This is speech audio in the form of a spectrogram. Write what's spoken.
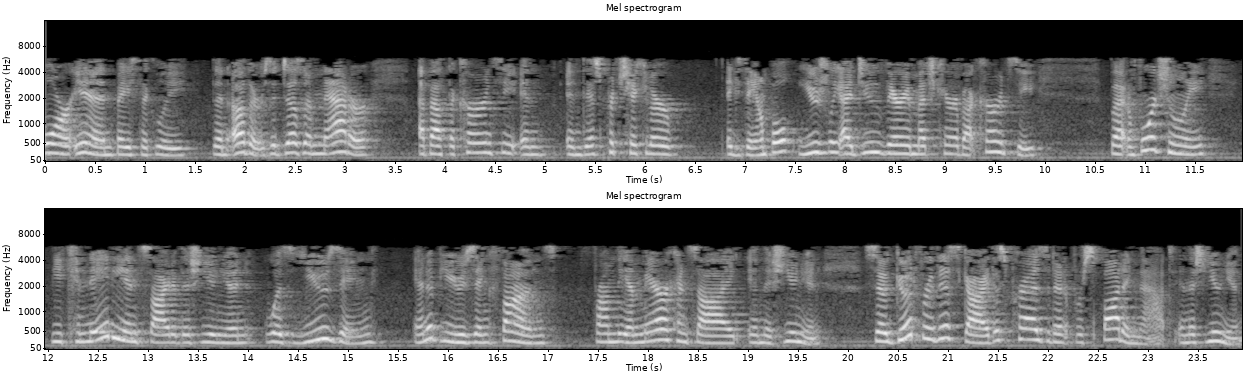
more in, basically, than others. It doesn't matter about the currency in, in this particular example. Usually I do very much care about currency, but unfortunately, the Canadian side of this union was using and abusing funds from the American side in this union. So good for this guy, this president, for spotting that in this union.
